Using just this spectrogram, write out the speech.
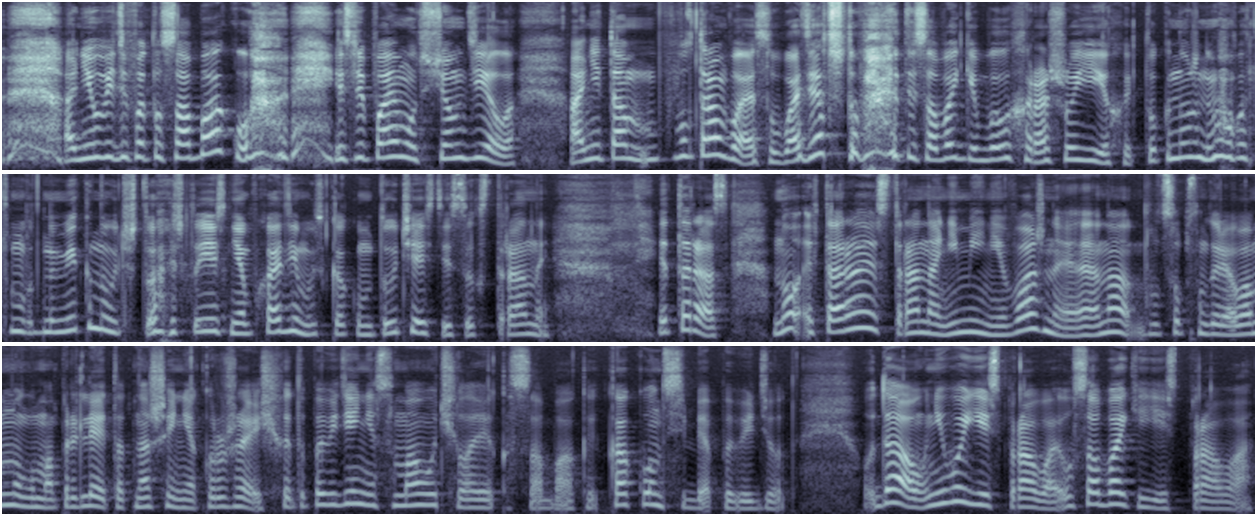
Они, увидев эту собаку, если поймут, в чем дело, они там пол трамвая освободят, чтобы этой собаке было хорошо ехать. Только нужно им об этом намекнуть, что, что есть необходимость в каком-то участии с их стороны. Это раз. Но и вторая сторона, не менее важная, она, собственно говоря, во многом определяет отношения окружающих. Это поведение самого человека с собакой, как он себя поведет. Да, у него есть права, у собаки есть права.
